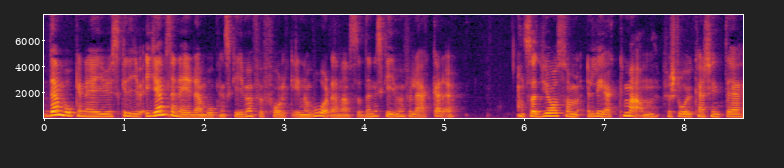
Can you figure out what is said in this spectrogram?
Den boken är ju skriven, egentligen är den boken skriven för folk inom vården, alltså den är skriven för läkare. Så att jag som lekman förstår ju kanske inte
